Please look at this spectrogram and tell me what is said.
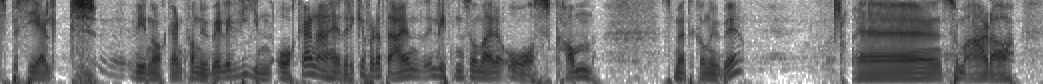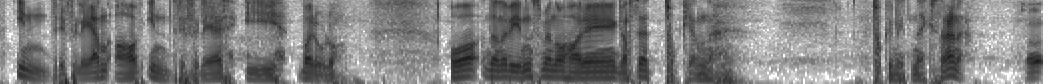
Spesielt vinåkeren Kanubi. Eller Vinåkeren er heter ikke, for dette er en liten sånn der åskam som heter Kanubi. Eh, som er da indrefileten av indrefileter i Barolo. Og denne vinen som jeg nå har i glasset, tok en Tok en liten ekstra en, jeg.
